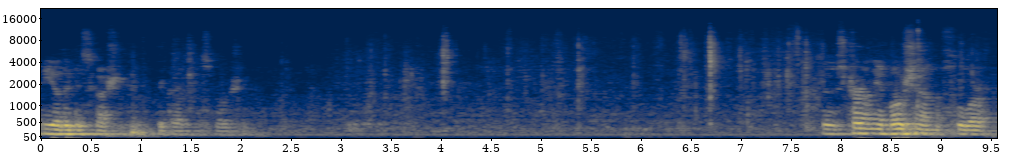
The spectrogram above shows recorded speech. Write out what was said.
Any other discussion regarding this motion? There's currently a motion on the floor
